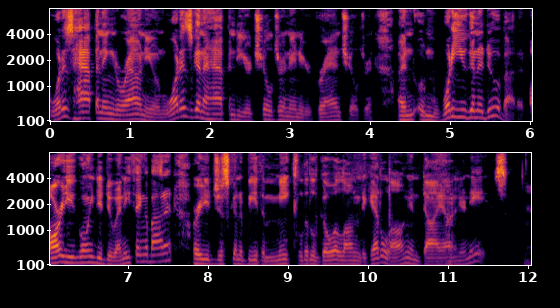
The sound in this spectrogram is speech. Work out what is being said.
what is happening around you, and what is going to happen to your children and your grandchildren, and, and what are you going to do about it? Are you going to do anything about it, or are you just going to be the meek little go along to get along and die on your knees? Yeah.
